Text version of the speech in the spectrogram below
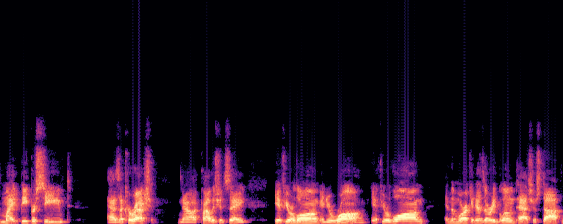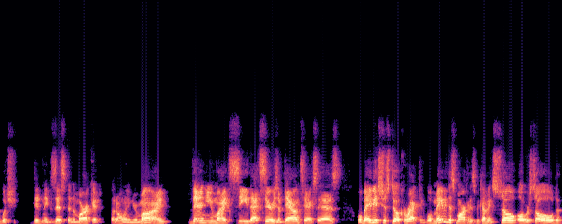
might be perceived as a correction. Now, I probably should say if you're long and you're wrong. If you're long and the market has already blown past your stop, which didn't exist in the market, but only in your mind, then you might see that series of downticks as, well, maybe it's just still correcting. Well, maybe this market is becoming so oversold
